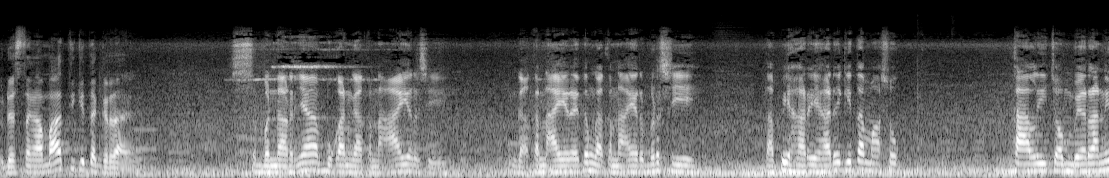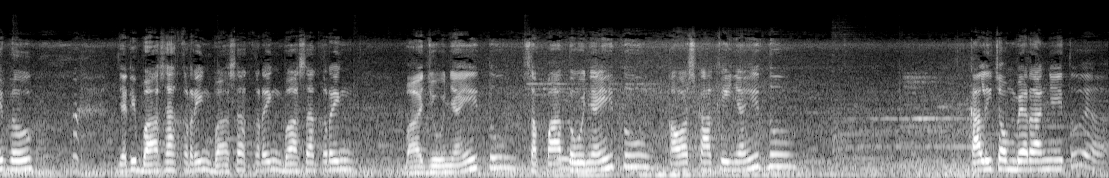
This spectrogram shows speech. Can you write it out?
udah setengah mati kita gerak. Sebenarnya bukan nggak kena air sih, nggak kena air itu nggak kena air bersih. Tapi hari-hari kita masuk kali comberan itu, jadi basah kering, basah kering, basah kering. Bajunya itu, sepatunya itu, kaos kakinya itu, kali comberannya itu ya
